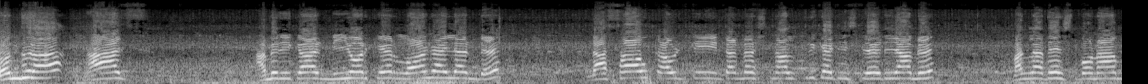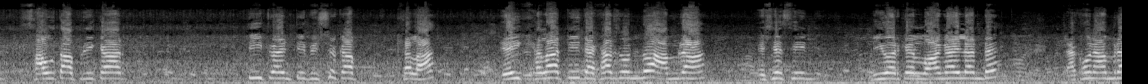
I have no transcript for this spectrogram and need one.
বন্ধুরা, আজ আমেরিকার নিউ ইয়র্কের লং আইল্যান্ডে নাসাউ কাউন্টি ইন্টারন্যাশনাল ক্রিকেট স্টেডিয়ামে বাংলাদেশ বনাম সাউথ আফ্রিকার টি টোয়েন্টি বিশ্বকাপ খেলা। এই খেলাটি দেখার জন্য আমরা এসেছি নিউ ইয়র্কের লং আইল্যান্ডে। এখন আমরা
